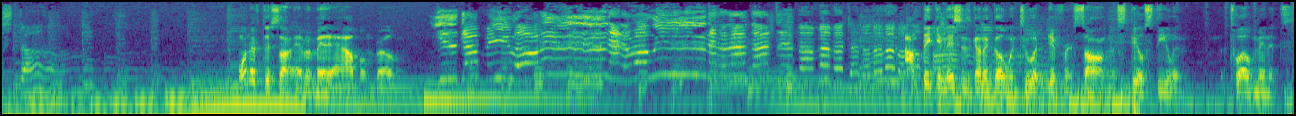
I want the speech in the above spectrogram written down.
Start. wonder if this song ever made an album, bro. You got me rolling and rolling. I'm thinking this is gonna go into a different song and still stealing. 12 minutes.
